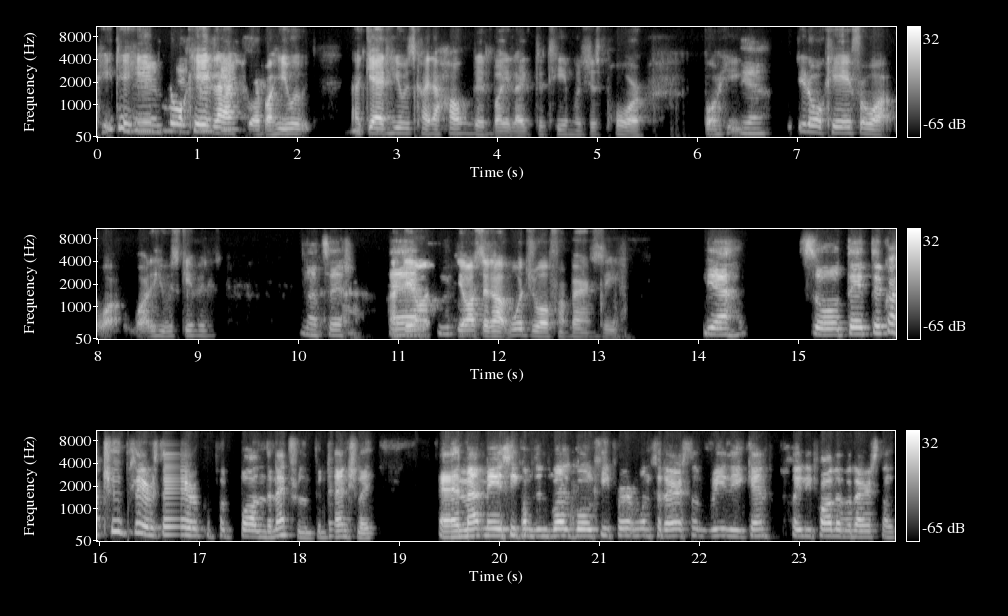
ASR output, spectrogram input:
he did. He Um, did okay last year, but he was again. He was kind of hounded by like the team was just poor, but he Yeah, did okay for what what what he was given. that's it. And they, Um, also, they also got Woodrow from Barnsley. Yeah. So they, they've got two players there who could put ball in the net for them potentially. And Matt Macey comes in as well, goalkeeper, once at Arsenal, really again. highly thought of at Arsenal,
